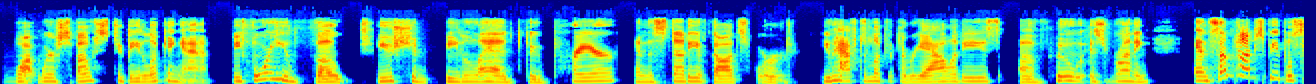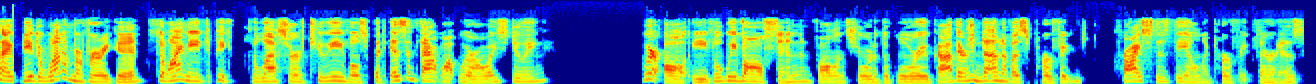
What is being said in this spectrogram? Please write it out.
what we're supposed to be looking at. Before you vote, you should be led through prayer and the study of God's word. You have to look at the realities of who is running. And sometimes people say neither one of them are very good, so I need to pick the lesser of two evils. But isn't that what we're always doing? We're all evil. We've all sinned and fallen short of the glory of God. There's none of us perfect. Christ is the only perfect there is.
